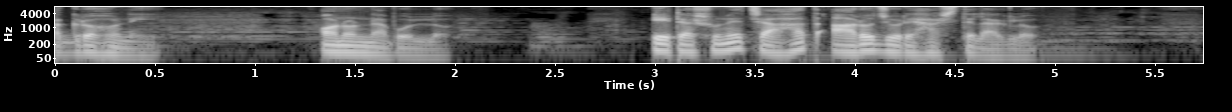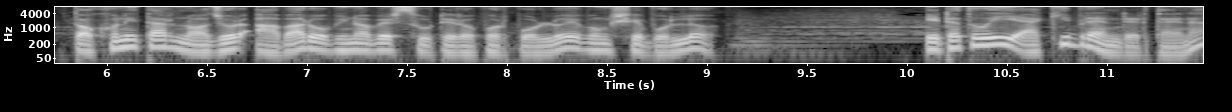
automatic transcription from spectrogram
আগ্রহ নেই। অনন্যা বলল, এটা শুনে চাহাত আরও জোরে হাসতে লাগল। তখনই তার নজর আবার অভিনবের স্যুটের ওপর পড়ল এবং সে বলল, এটা তো ওই একই ব্র্যান্ডের, তাই না?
